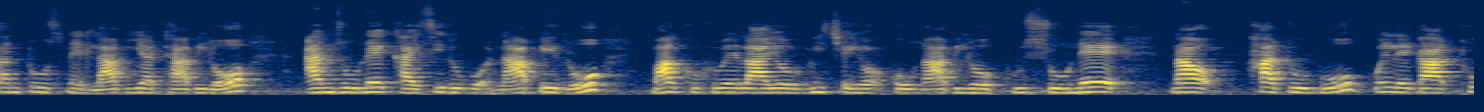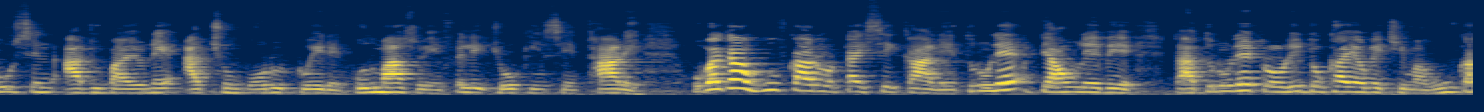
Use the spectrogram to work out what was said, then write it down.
Santos နဲ့ Lavia ထားပြီးတော့အန်ဂျိုနဲ့ခိုင်စီတို့ကိုအနာပေးလို့မာကူခရလာရောရီချင်ရောအကုန်နာပြီးတော့ဂူဆူနဲ့ နောက်ဟာတူကိုကွင်းလေကထိုးစင်အာဒူဘိုင်ယိုနဲ့အာချွန်ဘော်တို့တွဲတယ်ကိုသမားဆိုရင်ဖိလစ်ယိုကင်စင်ထားတယ်ဟိုဘက်က Wolf ကတော့တိုက်စစ်ကလည်းသူတို့လည်းအပြောင်းလဲပဲဒါသူတို့လည်းတော်တော်လေးဒုက္ခရောက်တဲ့အချိန်မှာ Wolf က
